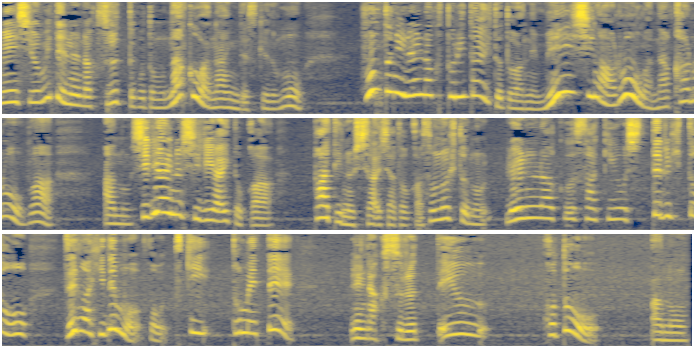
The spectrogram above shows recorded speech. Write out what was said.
名刺を見て連絡するってこともなくはないんですけども、本当に連絡取りたい人とはね、名刺があろうがなかろうが、あの、知り合いの知り合いとか、パーティーの主催者とか、その人の連絡先を知ってる人を、是が非でもこう突き止めて連絡するっていうことを、あの、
